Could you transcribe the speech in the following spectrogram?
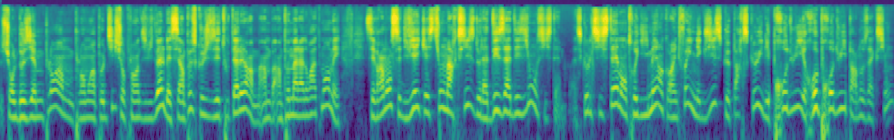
sur le deuxième plan, un plan moins politique, sur le plan individuel, ben, c'est un peu ce que je disais tout à l'heure, un, peu maladroitement, mais c'est vraiment cette vieille question marxiste de la désadhésion au système. Parce que le système, entre guillemets, encore une fois, il n'existe que parce qu'il est produit et reproduit par nos actions.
